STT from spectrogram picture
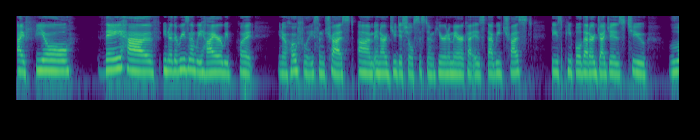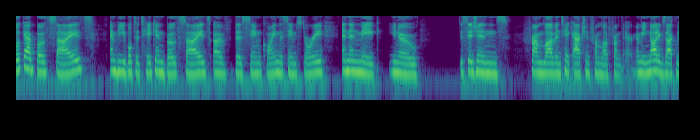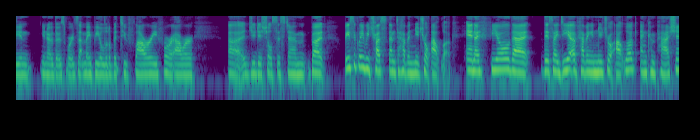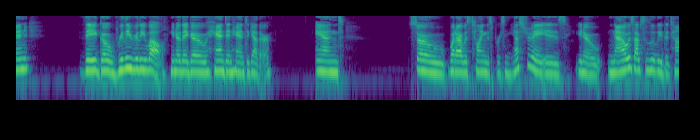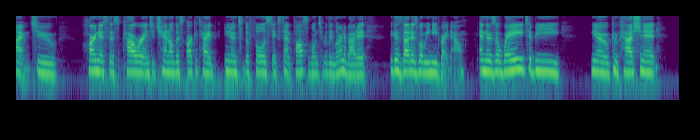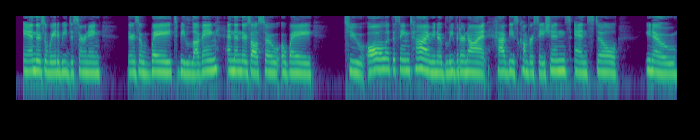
I feel they have, you know, the reason that we hire, we put you know, hopefully some trust um, in our judicial system here in America is that we trust these people that are judges to look at both sides and be able to take in both sides of the same coin, the same story, and then make, you know, decisions from love and take action from love from there. I mean, not exactly in, you know, those words that might be a little bit too flowery for our uh, judicial system, but basically we trust them to have a neutral outlook. And I feel that this idea of having a neutral outlook and compassion they go really really well. You know, they go hand in hand together. And so what I was telling this person yesterday is, you know, now is absolutely the time to harness this power and to channel this archetype, you know, to the fullest extent possible and to really learn about it because that is what we need right now and there's a way to be you know compassionate and there's a way to be discerning. There's a way to be loving. And then there's also a way to all at the same time you know believe it or not have these conversations and still you know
